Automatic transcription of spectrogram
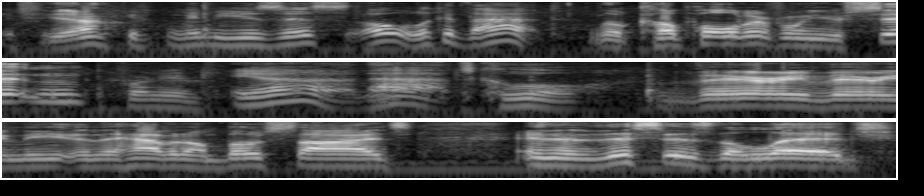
If you Yeah. could maybe use this. Oh, look at that. little cup holder for when you're sitting. For when you're, yeah, that's cool. Very very neat, and they have it on both sides. And then this is the ledge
